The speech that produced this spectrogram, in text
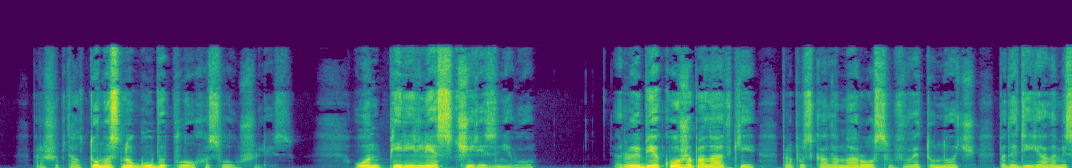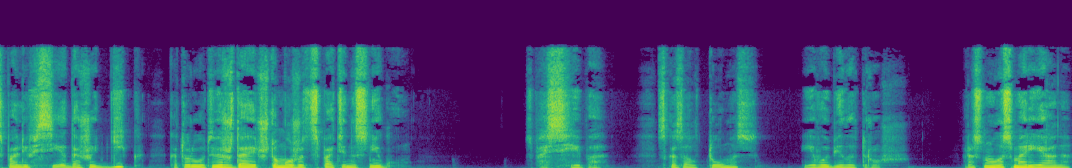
— прошептал Томас, но губы плохо слушались. Он перелез через него. Рыбья кожа палатки пропускала мороз. В эту ночь под одеялами спали все, даже Дик, который утверждает, что может спать и на снегу. — Спасибо, — сказал Томас. Его била дрожь. Проснулась Марьяна.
